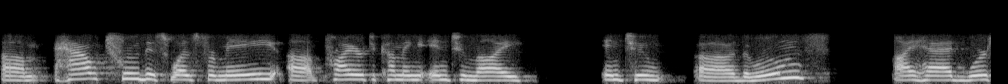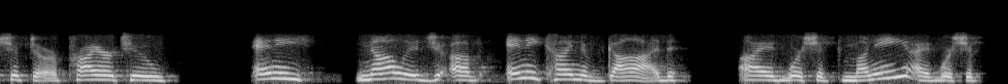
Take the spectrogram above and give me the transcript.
Um, how true this was for me uh, prior to coming into my into uh, the rooms, I had worshipped, or prior to any knowledge of any kind of God, I had worshipped money, I had worshipped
